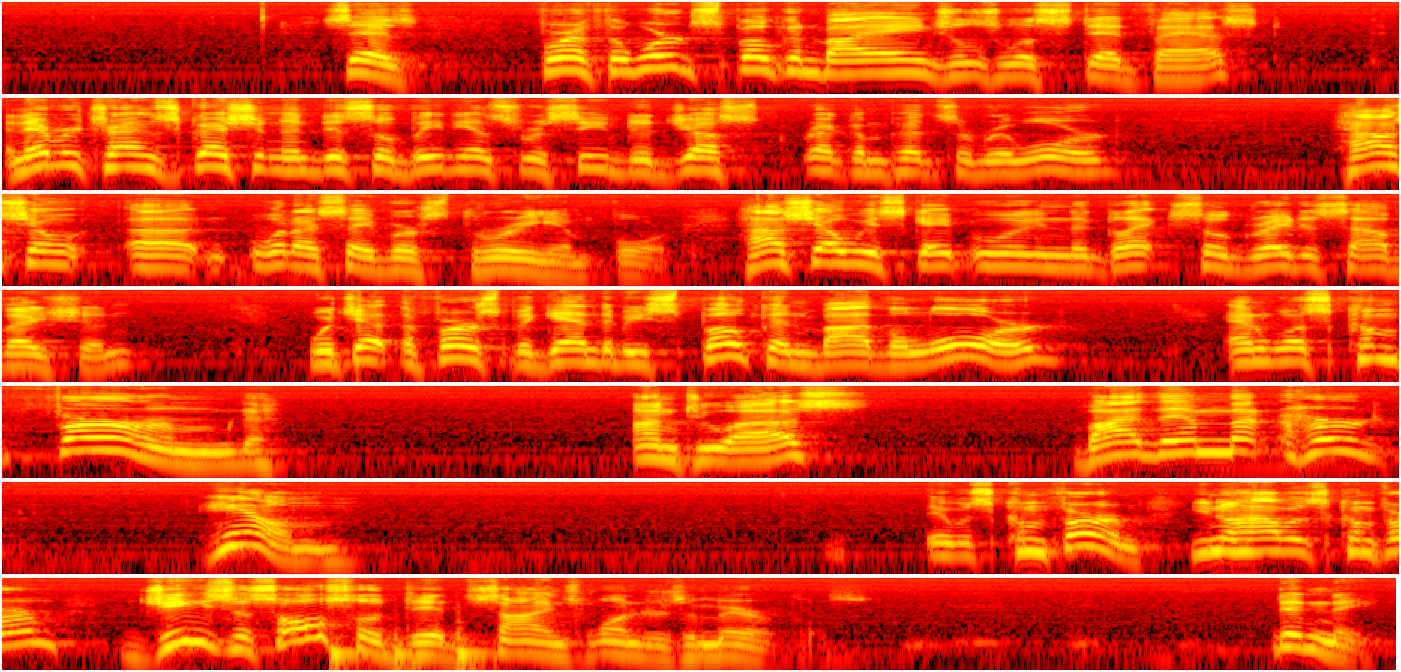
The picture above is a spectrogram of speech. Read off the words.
says, For if the word spoken by angels was steadfast, and every transgression and disobedience received a just recompense of reward, how shall, uh, what I say, verse 3 and 4? How shall we escape when we neglect so great a salvation, which at the first began to be spoken by the Lord and was confirmed unto us by them that heard him? It was confirmed. You know how it was confirmed? Jesus also did signs, wonders, and miracles. Didn't he?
